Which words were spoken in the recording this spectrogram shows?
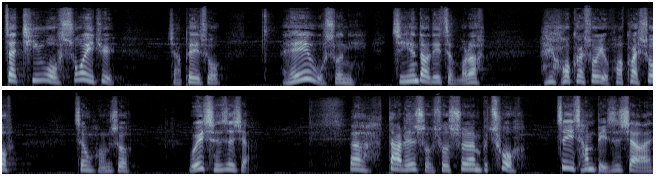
再听我说一句。”贾佩说：“哎，我说你今天到底怎么了？哎，话快说，有话快说。”甄嬛说：“微臣是想，啊，大人所说虽然不错，这一场比试下来，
